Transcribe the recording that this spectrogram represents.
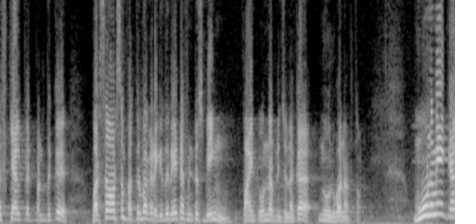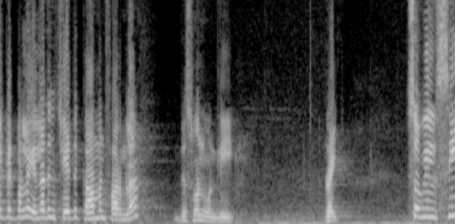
எஃப் கால்குலேட் பண்ணுறதுக்கு வருஷம் வருஷம் பத்து ரூபாய் கிடைக்குது. Rate of interest being point ஒன்று அப்படின்னு சொன்னாக்கா நூறுரூபான்னு அர்த்தம். மூணுமே கால்குலேட் பண்ணலாம் எல்லாத்துக்கும் சேர்த்து common formula this one only right so will see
